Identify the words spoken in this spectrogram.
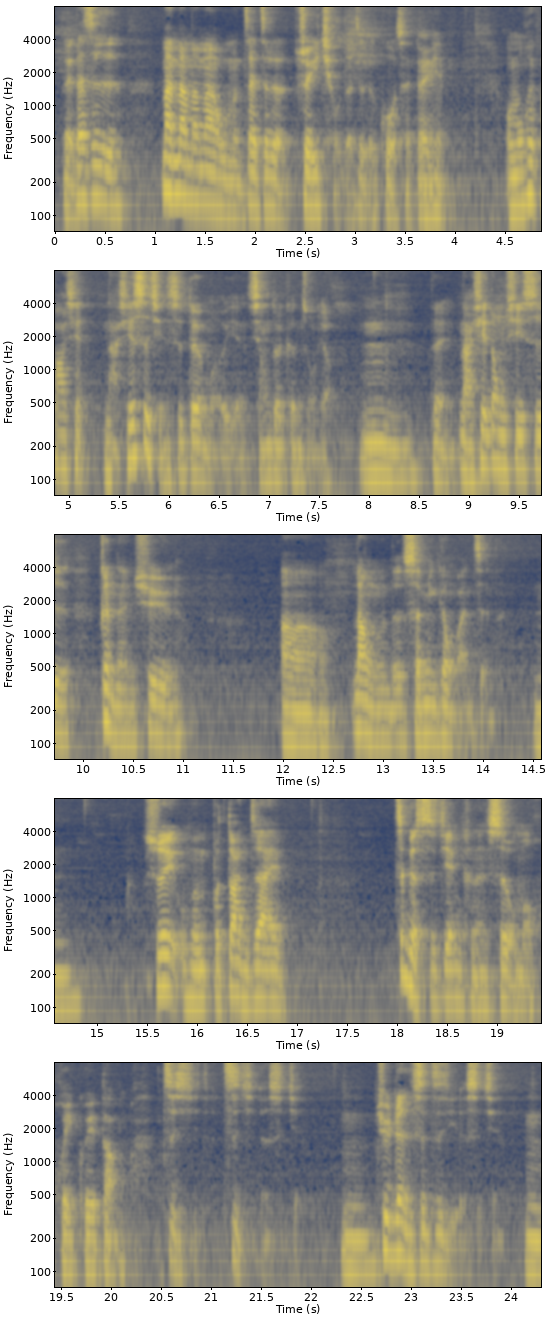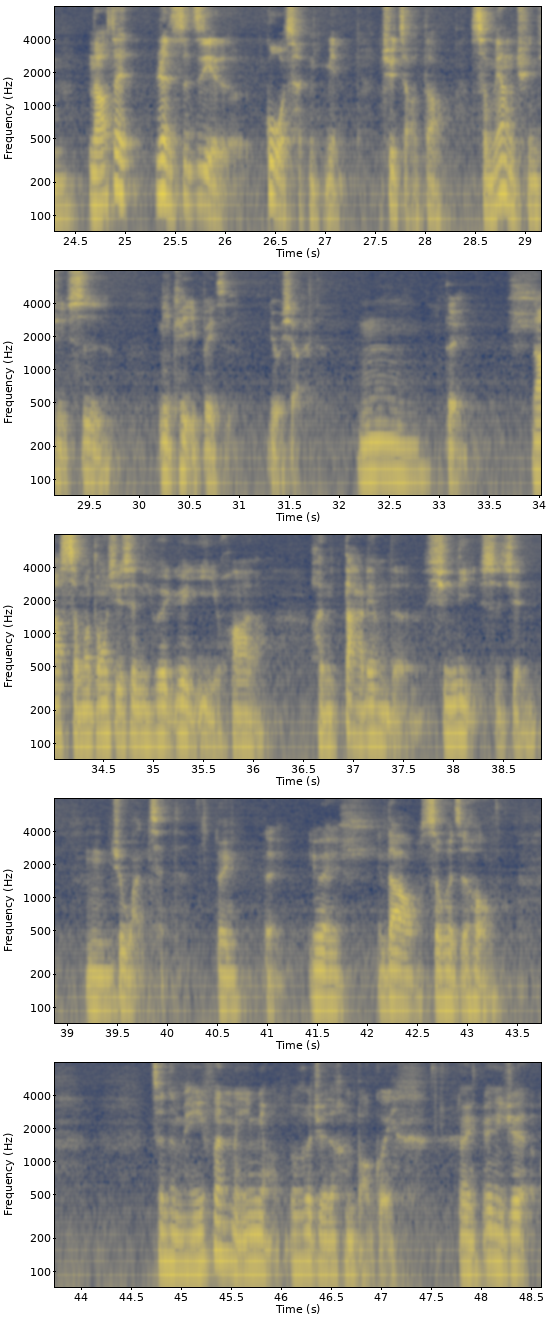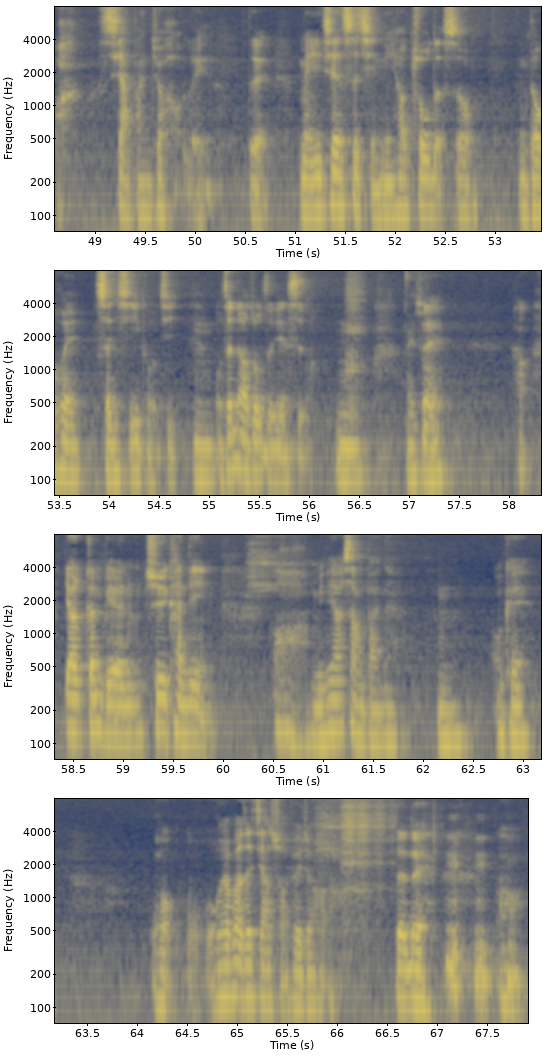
对，但是慢慢慢慢，我们在这个追求的这个过程里面，我们会发现哪些事情是对我们而言相对更重要。的，嗯，对，哪些东西是。更能去，呃，让我们的生命更完整。嗯，所以我们不断在这个时间，可能是我们回归到自己自己的时间，嗯，去认识自己的时间，嗯，然后在认识自己的过程里面，去找到什么样的群体是你可以一辈子留下来的，嗯，对，然后什么东西是你会愿意花很大量的心力时间，嗯，去完成的。对。对，因为你到社会之后，真的每一分每一秒都会觉得很宝贵。对，因为你觉得哇，下班就好累了。对，每一件事情你要做的时候，你都会深吸一口气。嗯，我真的要做这件事吗？嗯，没错。好，要跟别人去看电影。哦，明天要上班呢。嗯，OK。我我我要不要在家耍废就好了，对不对？哦，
